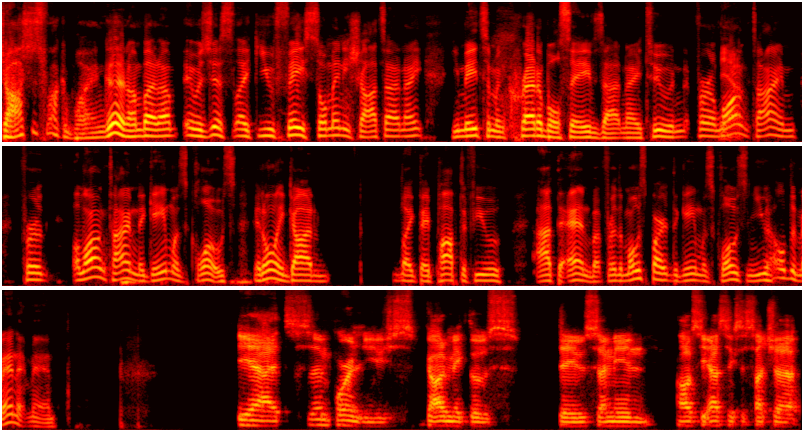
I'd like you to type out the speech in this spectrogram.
Josh is fucking playing good. I'm, but um, it was just like you faced so many shots that night. You made some incredible saves that night too, and for a Yeah. long time, for a long time, the game was close. It only got like they popped a few at the end, but for the most part, the game was close, and you held them in it, man. Yeah, it's important. You just got to make those saves. I mean, obviously Essex is such a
